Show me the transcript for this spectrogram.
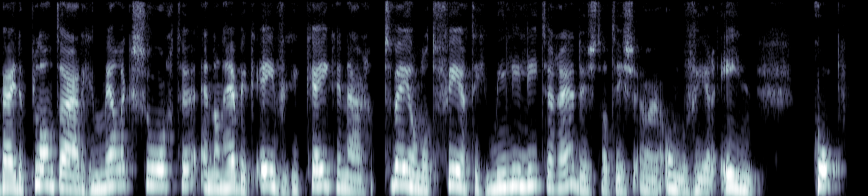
bij de plantaardige melksoorten, en dan heb ik even gekeken naar 240 milliliter, dus dat is uh, ongeveer één kop.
